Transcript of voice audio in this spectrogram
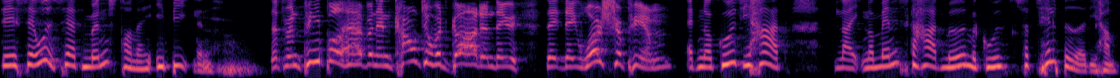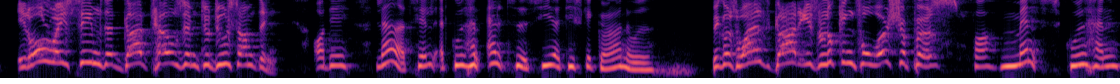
Det ser ud til, at mønstrene i Bibelen, that when people have an encounter with God and they, they, they worship Him, at når Gud de har et, nej, når mennesker har et møde med Gud, så tilbeder de ham. it always seems that God tells them to do something. Og det lader til, at Gud han altid siger, at de skal gøre noget. Because whilst God is looking for worshippers, For mens Gud han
